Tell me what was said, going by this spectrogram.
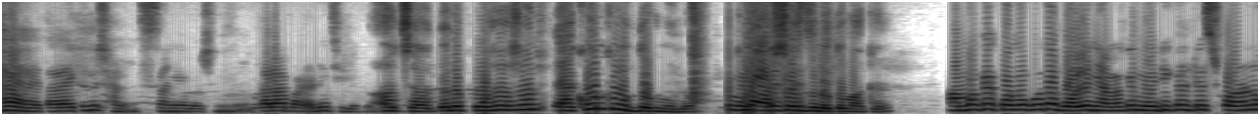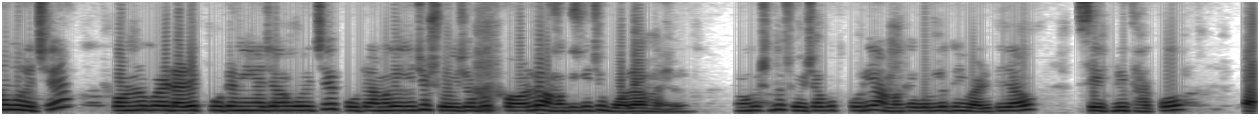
হ্যাঁ হ্যাঁ তারা এখানে স্থান- স্থানীয় বাসিন্দা। তারা পাড়ারই ছিল আচ্ছা তাহলে প্রশাসন এখন কি উদ্যোগ নিল? কি আশ্বাস দিল তোমাকে? আমাকে কোনো কথা বলেনি। আমাকে মেডিকেল টেস্ট করানো হয়েছে। করানোর পরে ডাইরেক্ট কোর্টে নিয়ে যাওয়া হয়েছে। কোর্টে আমাকে কিছু শৈশবোধ করালো আমাকে কিছু বলা হয়নি। আমাকে শুধু শৈশবোধ করিয়ে আমাকে বলল তুমি বাড়িতে যাও সেফলি থাকো তা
